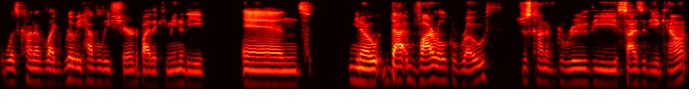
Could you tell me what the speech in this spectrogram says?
was kind of like really heavily shared by the community. And, you know, that viral growth just kind of grew the size of the account.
